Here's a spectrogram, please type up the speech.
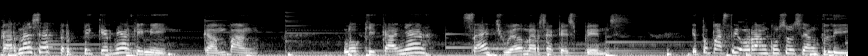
Karena saya berpikirnya gini, gampang. Logikanya saya jual Mercedes Benz, itu pasti orang khusus yang beli.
